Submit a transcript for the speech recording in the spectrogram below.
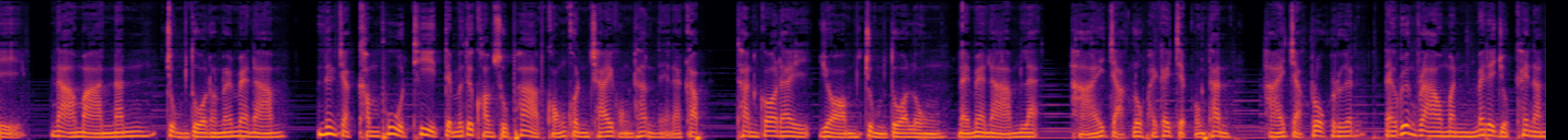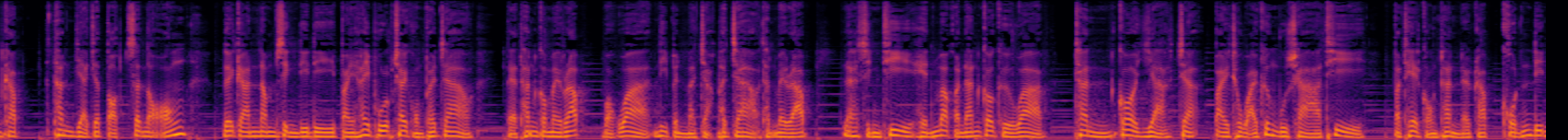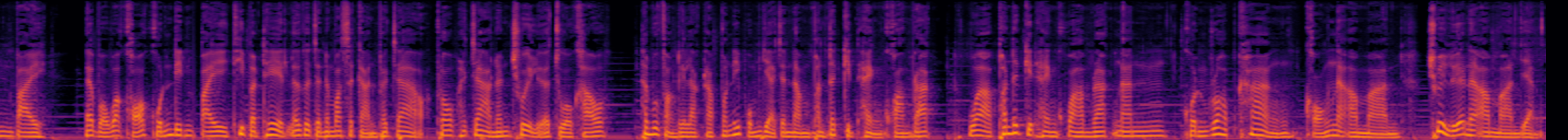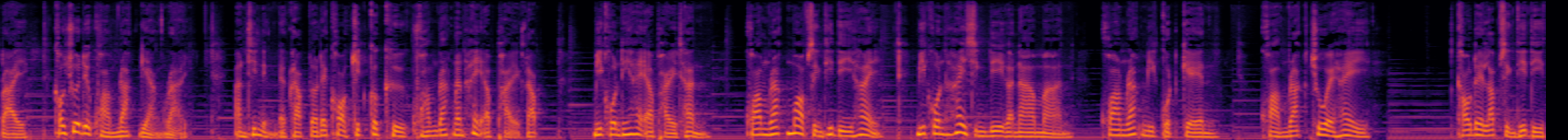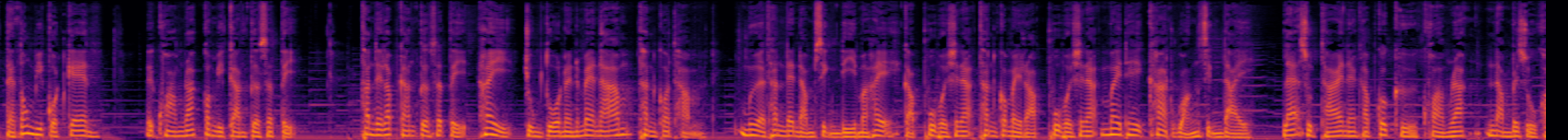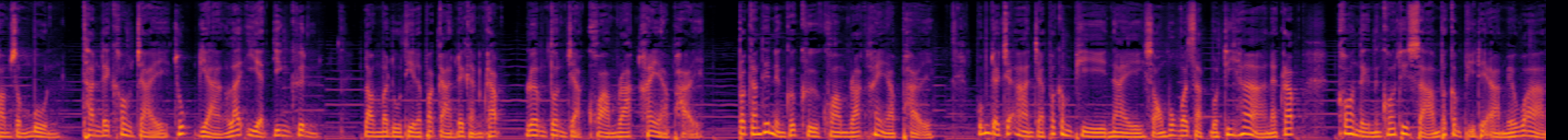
นาอามานนั้นจุ่มตัวลงในแม่น้ำ เนื่องจากคำพูดที่เต็มไปด้วยความสุภาพของคนใช้ของท่านเนี่ยนะครับ ท่านก็ได้ยอมจุ่มตัวลงในแม่น้ำและหายจากโรคภัยไข้เจ็บของท่าน หายจากโรคเรื้อน แต่เรื่องราวมันไม่ได้หยุดแค่นั้นครับ ท่านอยากจะตอบสนอง โดยการนำสิ่งดีๆ ไปให้ผู้รับใช้ของพระเจ้า แต่ท่านก็ไม่รับบอกว่านี่เป็นมาจากพระเจ้าท่านไม่รับ และสิ่งที่เห็นมากกว่านั้นก็คือว่า ท่านก็อยากจะไปถวายเครื่องบูชาที่ประเทศของท่านนะครับ ขนดินไป และบอกว่าขอขนดินไปที่ประเทศแล้วก็จะนมัสการพระเจ้า เพราะพระเจ้านั้นช่วยเหลือตัวเขา ท่านผู้ฟังได้รักครับ วันนี้ผมอยากจะนำพันธกิจแห่งความรัก ว่าพันธกิจแห่งความรักนั้น คนรอบข้างของนาอามาน ช่วยเหลือนาอามานอย่างไร เขาช่วยด้วยความรักอย่างไร อันที่หนึ่งนะครับเราได้ข้อคิดก็คือความรักนั้นให้อภัยครับ มีคนที่ให้อภัยท่าน ความรักมอบสิ่งที่ดีให้ มีคนให้สิ่งดีกับนาอามาน ความรักมีกฎเกณฑ์ ความรักช่วยให้ เขาได้รับสิ่งที่ดี แต่ต้องมีกฎเกณฑ์ ในความรักก็มีการเตือนสติ ท่านได้รับการเตือนสติให้จุ่มตัวในแม่น้ำท่านก็ทเมื่อท่านได้นำสิ่งดีมาให้กับผู้เผยชนะ ท่านก็ไม่รับผู้เผยชนะไม่ได้คาดหวังสิ่งใด และสุดท้ายนะครับก็คือความรักนำไปสู่ความสมบูรณ์ ท่านได้เข้าใจทุกอย่างละเอียดยิ่งขึ้น เรามาดูทีละประการด้วยกันครับ เริ่มต้นจากความรักให้อภัย ประการที่หนึ่งก็คือความรักให้อภัย ผมอยากจะอ่านจากพระคัมภีร์ใน2พงศษัตริย์บทที่ 5 นะครับ ข้อ1ถึงข้อที่ 3 พระคัมภีร์ได้อ่านไว้ว่า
